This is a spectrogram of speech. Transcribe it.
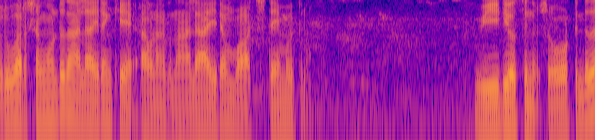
ഒരു വർഷം കൊണ്ട് നാലായിരം കെ ആവണം കേട്ടോ. നാലായിരം വാച്ച് ടൈം കിട്ടണം. വീഡിയോസിന് ഷോർട്ടിന്റെത്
